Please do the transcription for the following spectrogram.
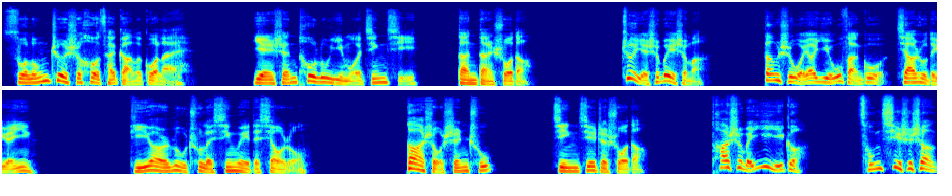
索隆这时候才赶了过来，眼神透露一抹惊奇，淡淡说道：“这也是为什么当时我要义无反顾加入的原因。”迪尔露出了欣慰的笑容，大手伸出，紧接着说道：“他是唯一一个从气势上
